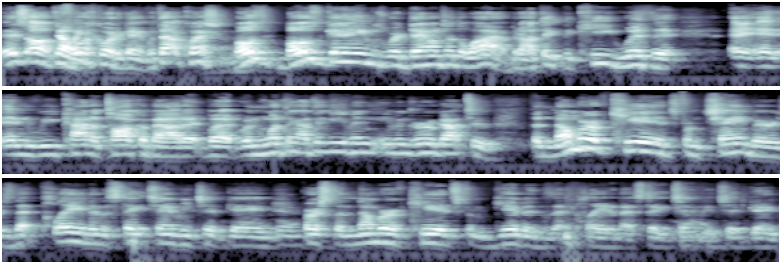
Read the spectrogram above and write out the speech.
It's oh, it's Oh, fourth yeah. quarter game without question. Both both games were down to the wire, but I think the key with it, and, and we kind of talk about it, but when one thing I think even even Guru got to the number of kids from Chambers that played in the state championship game Yeah. versus the number of kids from Gibbons that played in that state championship game.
